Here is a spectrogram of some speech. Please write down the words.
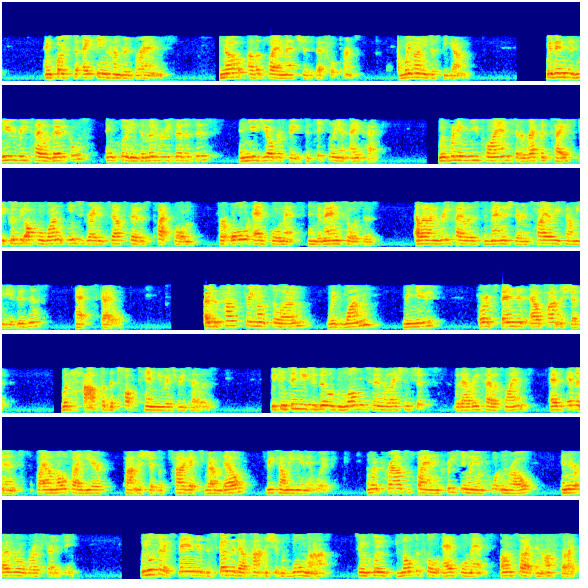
and close to 1,800 brands. No other player matches that footprint, and we've only just begun. We've entered new retailer verticals, including delivery services and new geographies, particularly in APAC. We're winning new clients at a rapid pace because we offer one integrated self-service platform for all ad formats and demand sources, allowing retailers to manage their entire retail media business at scale. Over the past three months alone, we've won, renewed, or expanded our partnership with half of the top 10 U.S. retailers. We continue to build long-term relationships with our retailer clients, as evidenced by our multi-year partnership with Target's Roundel Retail Media Network, and we're proud to play an increasingly important role in their overall growth strategy. We also expanded the scope of our partnership with Walmart to include multiple ad formats on-site and off-site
